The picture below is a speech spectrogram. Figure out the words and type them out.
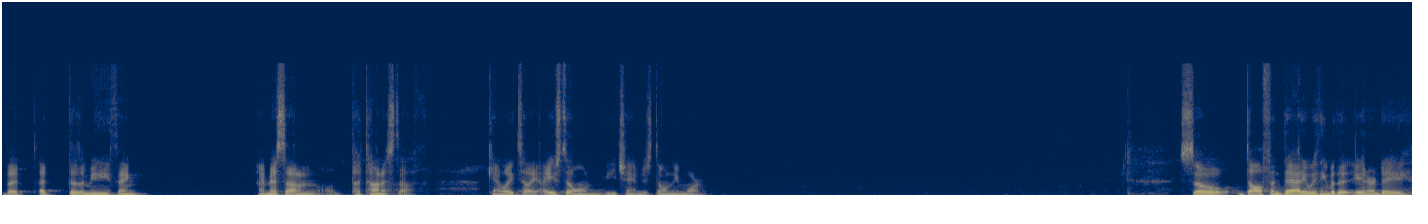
but that doesn't mean anything. I miss out on a ton of stuff. Can't really tell you. I used to own VeChain, just don't anymore. So Dolphin Daddy, we think about the 800 day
